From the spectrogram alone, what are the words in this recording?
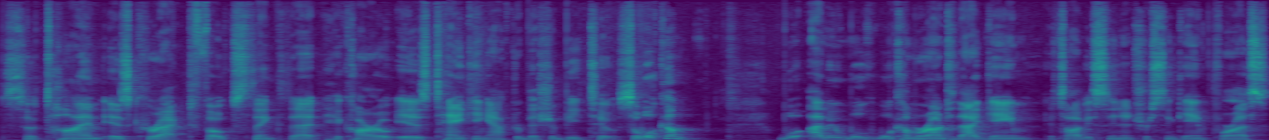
so time is correct. Folks think that Hikaru is tanking after bishop b2. So we'll come well, I mean, we'll we'll come around to that game. It's obviously an interesting game for us,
